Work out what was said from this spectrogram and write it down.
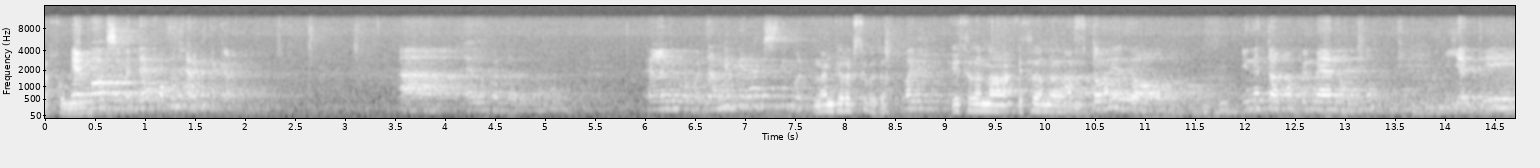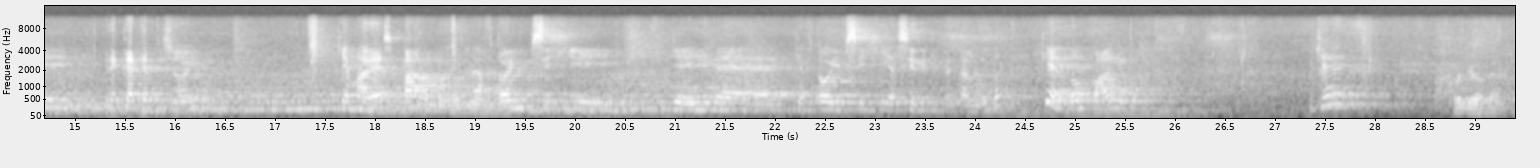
Έχουμε. Εγώ συμμετέχω με χαρακτικά. Α, έλα κοντά τώρα. Έλα λίγο κοντά, μην πειράξεις τίποτα. Να μην πειράξεις τίποτα. Όχι. Ήθελα να... Ήθελα να... Αυτό εδώ είναι το αγαπημένο μου, γιατί είναι κάτι από τη ζωή μου και μ' αρέσει πάρα πολύ. Αυτό είναι η ψυχή και είναι και αυτό η ψυχή ας είναι και η πεταλούδα. Και εδώ πάλι. Και, Πολύ ωραία.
